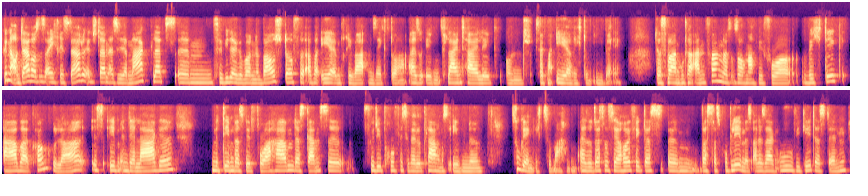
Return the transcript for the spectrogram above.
Genau, und daraus ist eigentlich Restado entstanden, also der Marktplatz ähm, für wiedergewonnene Baustoffe, aber eher im privaten Sektor. Also eben kleinteilig und ich sag mal eher Richtung Ebay. Das war ein guter Anfang, das ist auch nach wie vor wichtig. Aber Concula ist eben in der Lage, mit dem, was wir vorhaben, das Ganze für die professionelle Planungsebene zugänglich zu machen. Also das ist ja häufig das, ähm, was das Problem ist. Alle sagen, uh, wie geht das denn?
